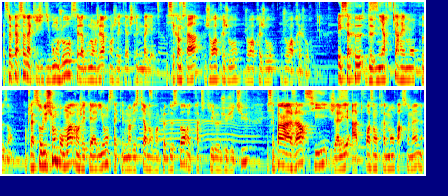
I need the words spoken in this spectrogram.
La seule personne à qui j'ai dit bonjour, c'est la boulangère quand j'ai été acheter une baguette. Et c'est comme ça, jour après jour, jour après jour, jour après jour et ça peut devenir carrément pesant. Donc la solution pour moi quand j'étais à Lyon, ça a été de m'investir dans un club de sport et de pratiquer le jujitsu. Et c'est pas un hasard si j'allais à trois entraînements par semaine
